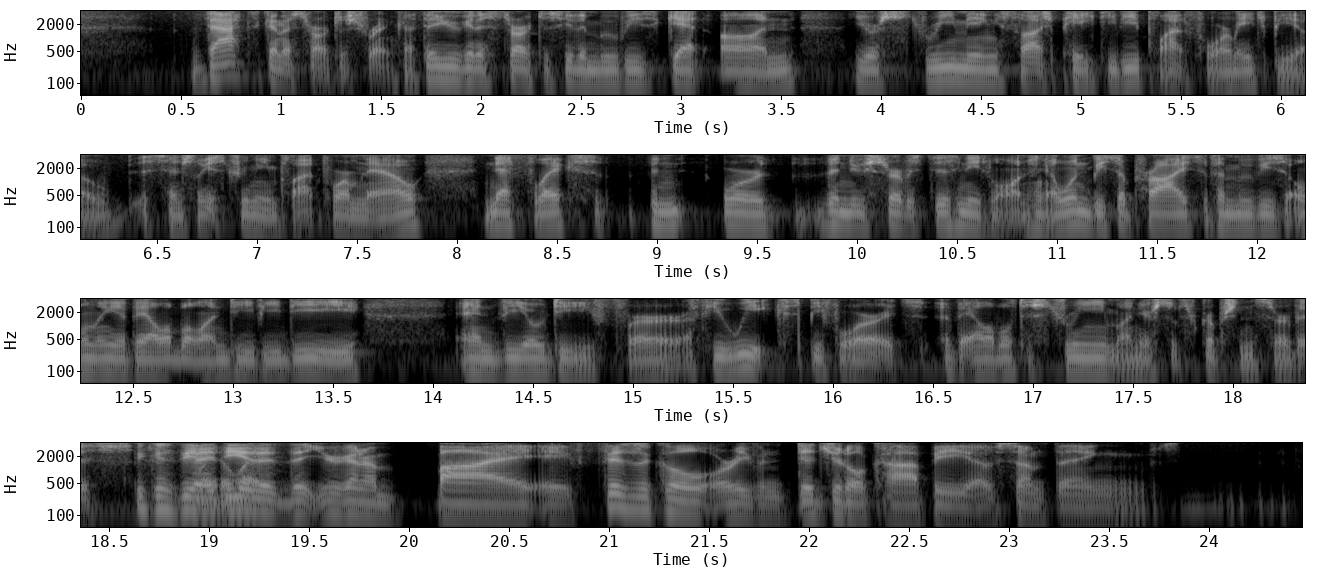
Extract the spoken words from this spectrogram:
That's going to start to shrink. I think you're going to start to see the movies get on your streaming slash pay TV platform, HBO, essentially a streaming platform now, Netflix, or the new service Disney's launching. I wouldn't be surprised if a movie's only available on DVD and VOD for a few weeks before it's available to stream on your subscription service. Because the right idea away. that you're going to buy a physical or even digital copy of something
